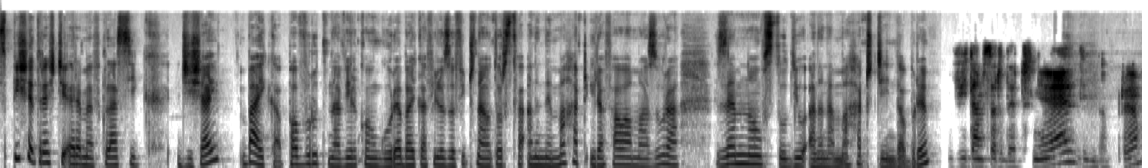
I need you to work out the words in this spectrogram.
spisie treści RMF Classic dzisiaj bajka Powrót na Wielką Górę, bajka filozoficzna autorstwa Anny Machacz i Rafała Mazura. Ze mną w studiu Anna Machacz. Dzień dobry. Witam serdecznie. Dzień dobry.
